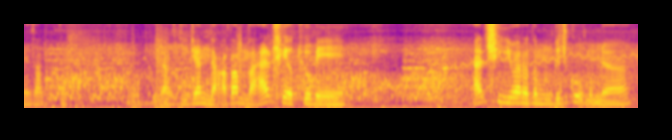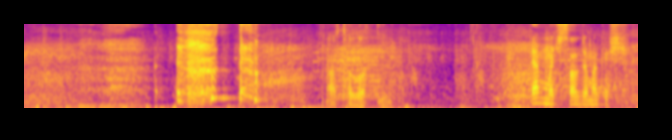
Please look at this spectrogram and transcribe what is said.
Mezarlık vur. Vur biraz diyeceğim de adam da her şey atıyor be. Her şeyi var adamın gıcık oldum ya. Alt azat değil. Ben maçı salacağım arkadaşlar.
